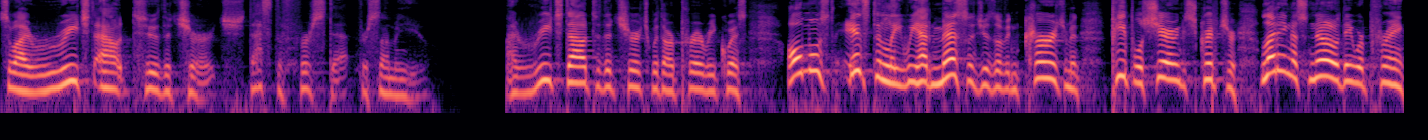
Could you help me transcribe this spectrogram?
So I reached out to the church. That's the first step for some of you. I reached out to the church with our prayer requests. Almost instantly, we had messages of encouragement, people sharing scripture, letting us know they were praying,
